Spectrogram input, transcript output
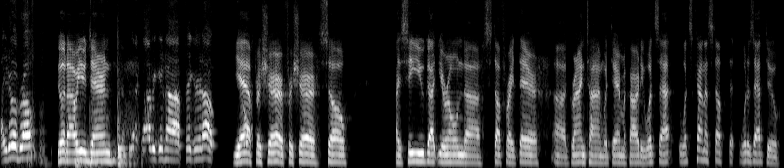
How you doing, bro? Good. How are you, Darren? Yeah, glad we can uh, figure it out. Yeah, for sure, for sure. So, I see you got your own uh, stuff right there. Uh, grind time with Darren McCarty. What's that? What's kind of stuff that? What does that do?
